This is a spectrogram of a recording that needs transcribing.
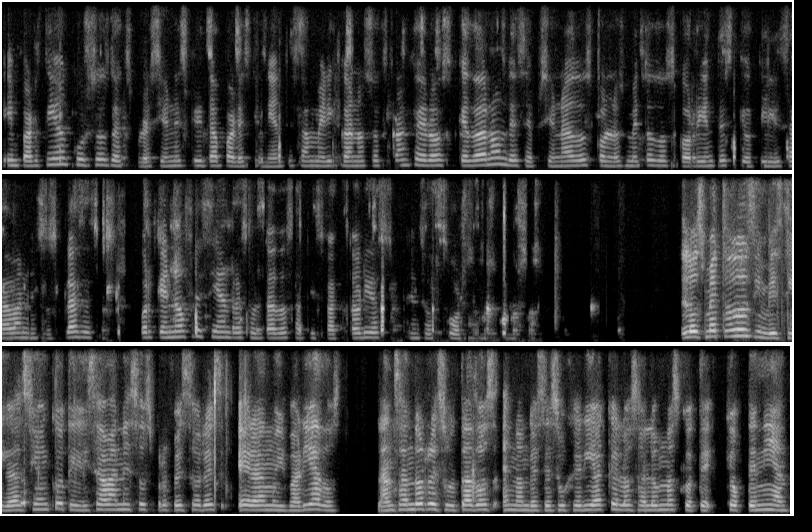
impartían cursos de expresión escrita para estudiantes americanos o extranjeros quedaron decepcionados con los métodos corrientes que utilizaban en sus clases porque no ofrecían resultados satisfactorios en sus cursos. Los métodos de investigación que utilizaban esos profesores eran muy variados, lanzando resultados en donde se sugería que los alumnos que, obtenían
